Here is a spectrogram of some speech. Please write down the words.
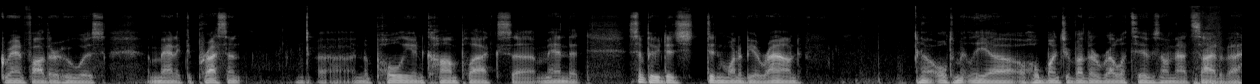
grandfather who was a manic depressant. Uh, Napoleon complex, a man that simply just didn't want to be around. Uh, ultimately, uh, a whole bunch of other relatives on that side of the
